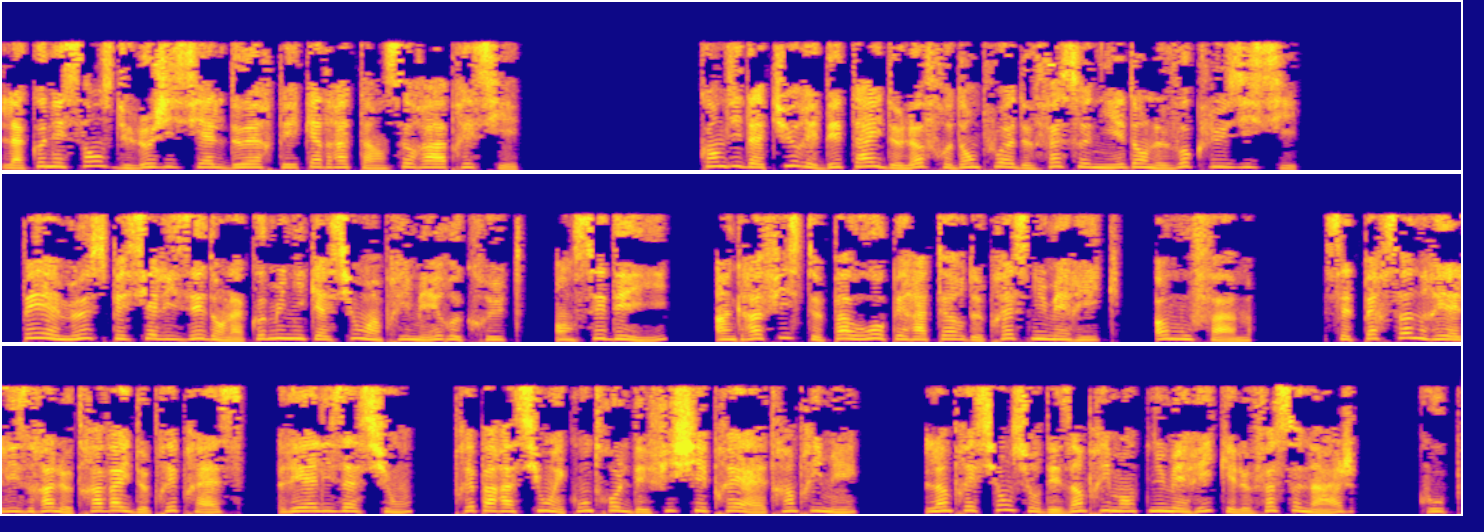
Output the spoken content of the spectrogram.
La connaissance du logiciel d'ERP Quadratin sera appréciée. Candidature et détails de l'offre d'emploi de façonnier dans le Vaucluse ici. PME spécialisée dans la communication imprimée recrute, en CDI, un graphiste PAO opérateur de presse numérique, homme ou femme. Cette personne réalisera le travail de pré-presse, réalisation, préparation et contrôle des fichiers prêts à être imprimés, l'impression sur des imprimantes numériques et le façonnage, coupe,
